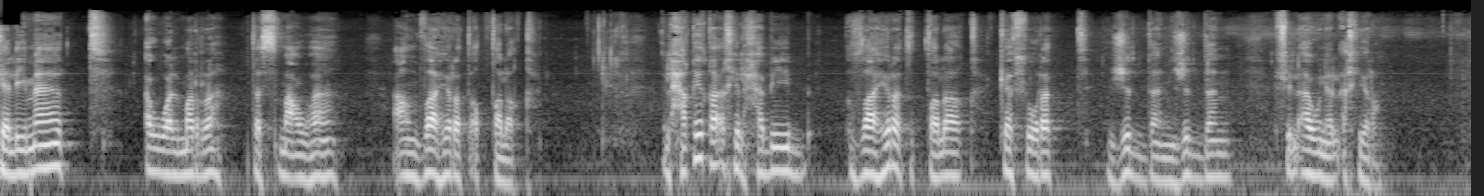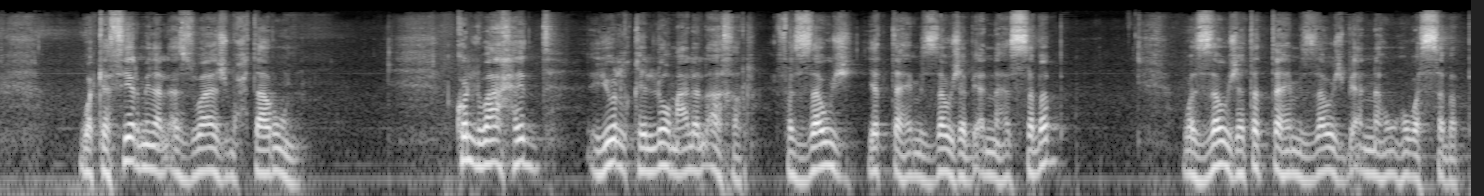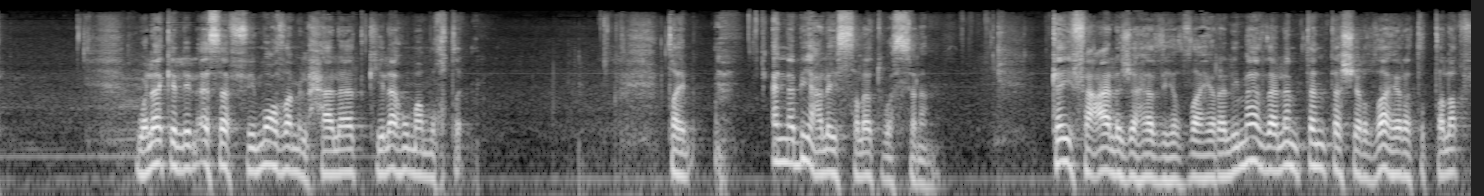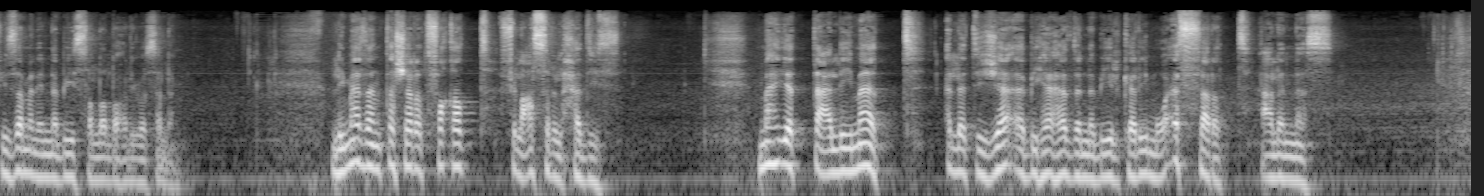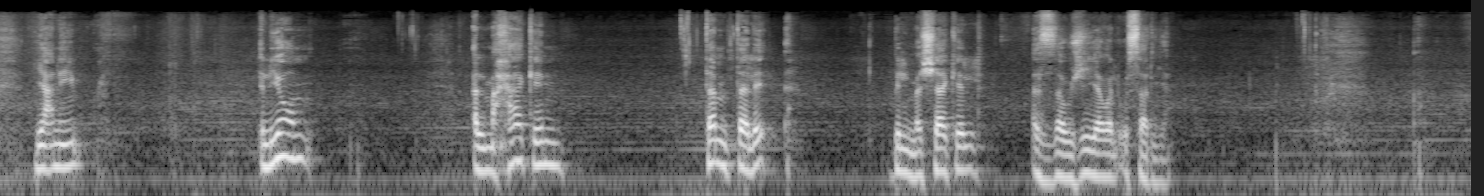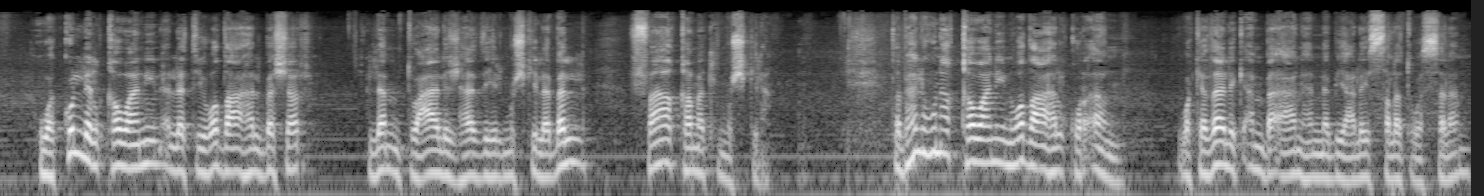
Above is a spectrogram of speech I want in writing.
كلمات أول مرة تسمعها عن ظاهرة الطلاق. الحقيقة أخي الحبيب ظاهرة الطلاق كثرت جدا جدا في الآونة الأخيرة. وكثير من الأزواج محتارون. كل واحد يلقي اللوم على الآخر فالزوج يتهم الزوجة بأنها السبب والزوجة تتهم الزوج بأنه هو السبب. ولكن للأسف في معظم الحالات كلاهما مخطئ. طيب النبي عليه الصلاة والسلام كيف عالج هذه الظاهرة؟ لماذا لم تنتشر ظاهرة الطلاق في زمن النبي صلى الله عليه وسلم؟ لماذا انتشرت فقط في العصر الحديث؟ ما هي التعليمات التي جاء بها هذا النبي الكريم وأثرت على الناس؟ يعني اليوم المحاكم تمتلئ بالمشاكل الزوجية والأسرية. وكل القوانين التي وضعها البشر لم تعالج هذه المشكلة بل فاقمت المشكلة. طب هل هناك قوانين وضعها القرآن وكذلك أنبأ عنها النبي عليه الصلاة والسلام؟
